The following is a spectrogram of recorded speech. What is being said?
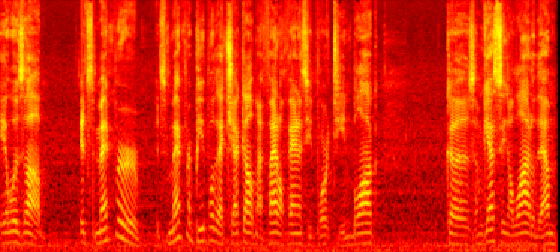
It was um, it's meant for it's meant for people that check out my Final Fantasy 14 blog, because I'm guessing a lot of them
